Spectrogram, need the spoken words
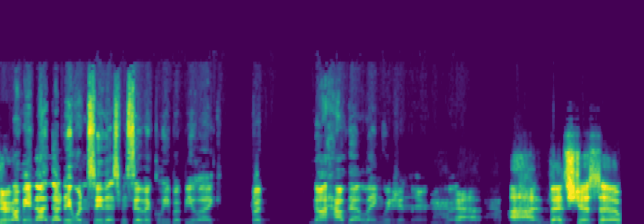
There, I mean, not, not they wouldn't say that specifically, but be like, but not have that language in there. But, Yeah. Uh, that's just uh,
